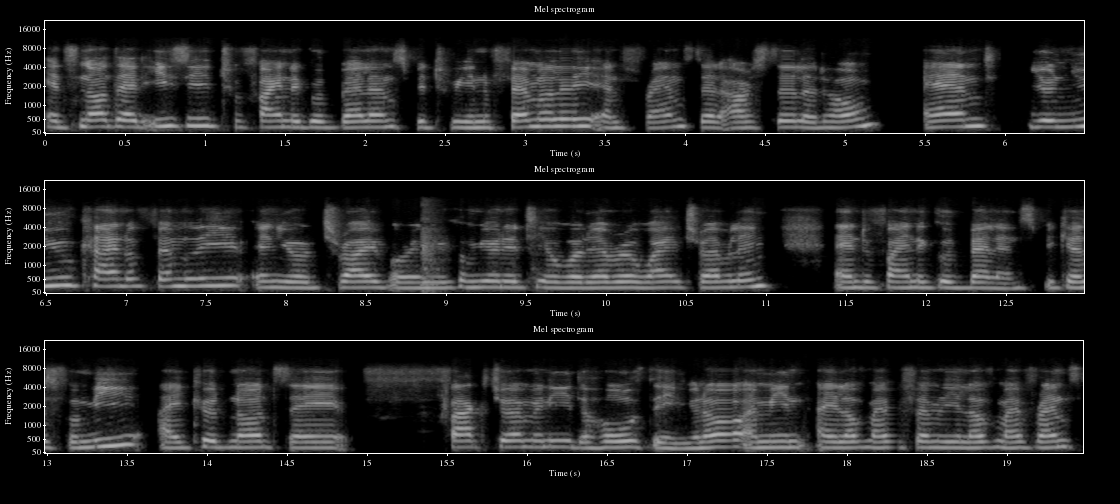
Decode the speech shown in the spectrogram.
it's not that easy to find a good balance between family and friends that are still at home and your new kind of family in your tribe or in your community or whatever while traveling and to find a good balance. Because for me i could not say fuck germany the whole thing you know? I mean i love my family I love my friends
